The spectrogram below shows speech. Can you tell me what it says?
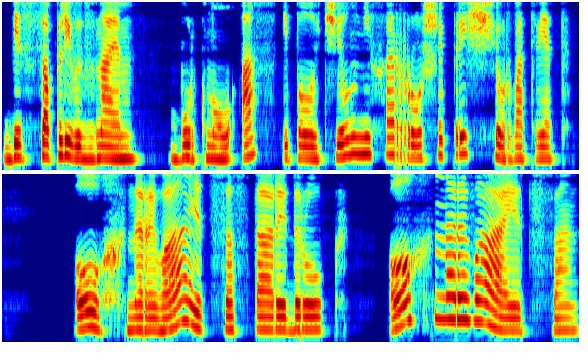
«Без сопливых знаем», — буркнул ас и получил нехороший прищур в ответ. «Ох, нарывается старый друг! Ох, нарывается!»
